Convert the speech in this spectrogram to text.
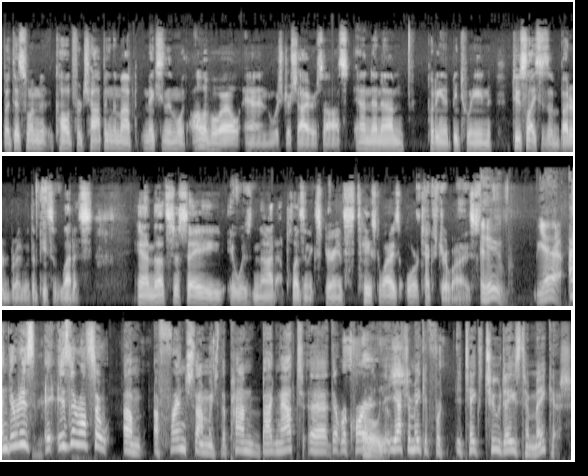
but this one called for chopping them up, mixing them with olive oil and Worcestershire sauce, and then um, putting it between two slices of buttered bread with a piece of lettuce. And let's just say it was not a pleasant experience, taste wise or texture wise. Ew. Yeah, and there is is there also um, a French sandwich, the pan bagnat, uh, that requires oh, yes. you have to make it for. It takes two days to make it.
